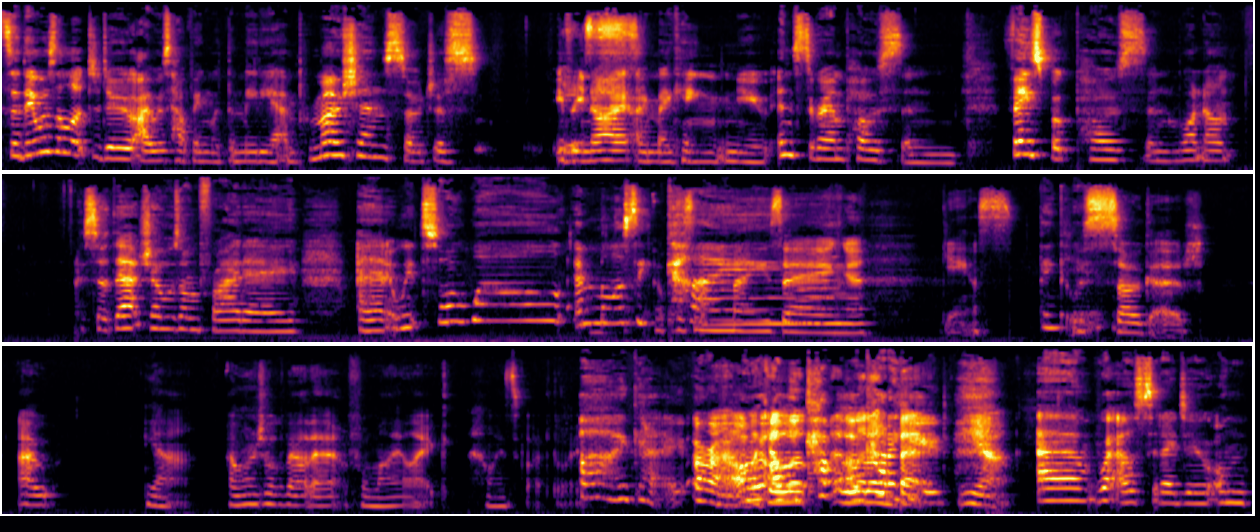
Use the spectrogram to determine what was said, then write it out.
So, there was a lot to do. I was helping with the media and promotions, so just every Yes. night I'm making new Instagram posts and Facebook posts and whatnot. So that show was on Friday and it went so well. And Melissa It was amazing. Yes. Thank It you. was so good. I, yeah, I want to talk about that for my like how I survived the week. Oh, okay. All right. Yeah, I'll, like a I'll a I'll little cut bit. ahead. Yeah. Um, what else did I do? On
